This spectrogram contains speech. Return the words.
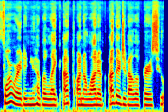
forward and you have a leg up on a lot of other developers who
